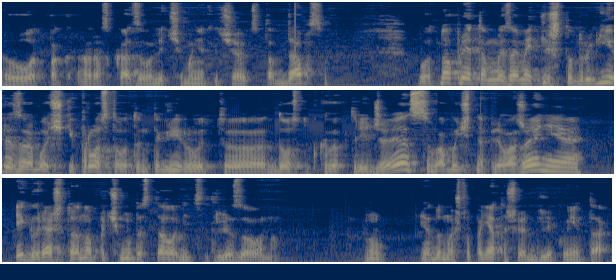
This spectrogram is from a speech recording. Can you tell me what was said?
вот, рассказывали, чем они отличаются от DApps. Вот, но при этом мы заметили, что другие разработчики просто вот интегрируют э, доступ к Web3.js в обычное приложение и говорят, что оно почему-то стало децентрализованным. Ну, я думаю, что понятно, что это далеко не так.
